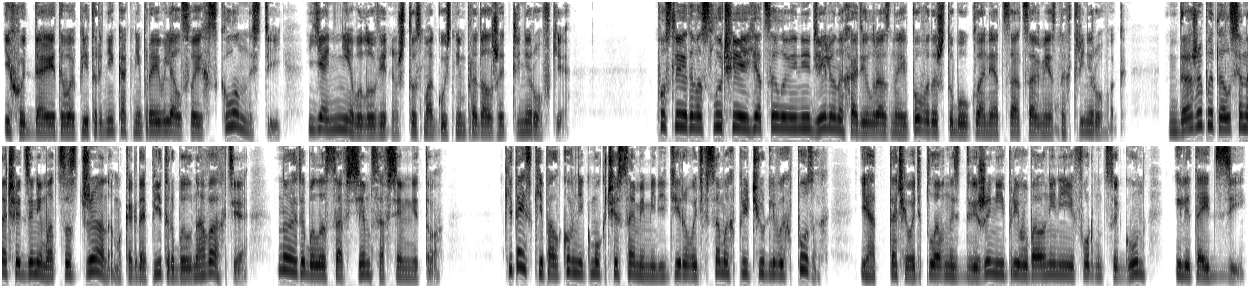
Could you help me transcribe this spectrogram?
И хоть до этого Питер никак не проявлял своих склонностей, я не был уверен, что смогу с ним продолжать тренировки. После этого случая я целую неделю находил разные поводы, чтобы уклоняться от совместных тренировок. Даже пытался начать заниматься с Джаном, когда Питер был на вахте, но это было совсем-совсем не то. Китайский полковник мог часами медитировать в самых причудливых позах и оттачивать плавность движений при выполнении форм цигун или тайцзи.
